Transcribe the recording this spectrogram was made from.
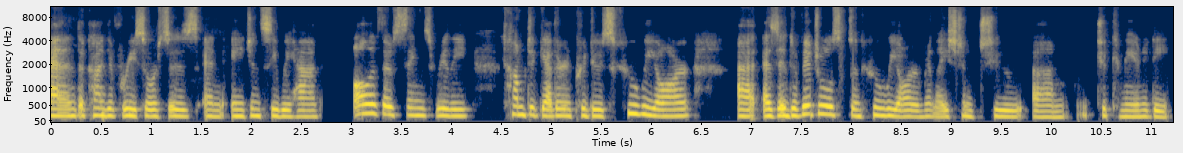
and the kind of resources and agency we have. All of those things really come together and produce who we are uh, as individuals and who we are in relation to, um, to community.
